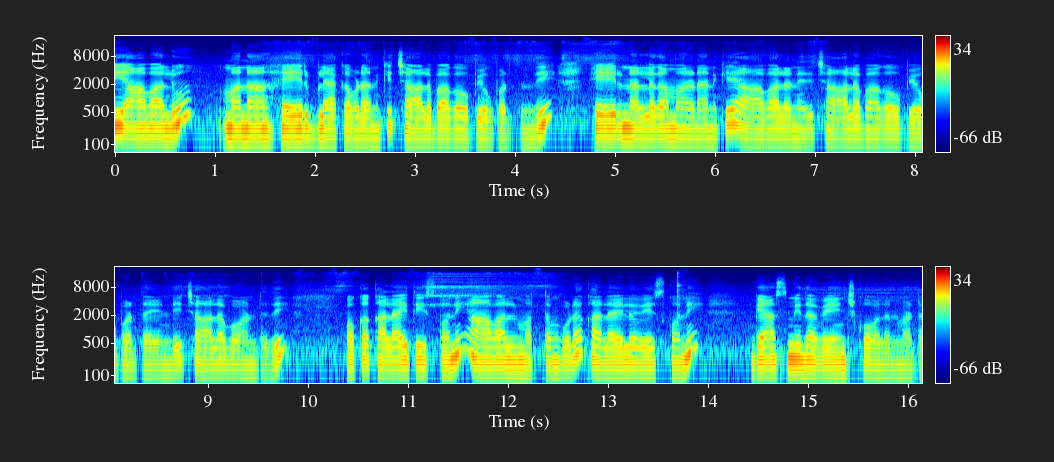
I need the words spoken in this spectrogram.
ఈ ఆవాలు మన హెయిర్ బ్లాక్ అవ్వడానికి చాలా బాగా ఉపయోగపడుతుంది. హెయిర్ నల్లగా మారడానికి ఆవాలు అనేది చాలా బాగా ఉపయోగపడతాయండి. చాలా బాగుంటుంది. ఒక కళాయి తీసుకొని ఆవాలు మొత్తం కూడా కళాయిలో వేసుకొని గ్యాస్ మీద వేయించుకోవాలన్నమాట.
